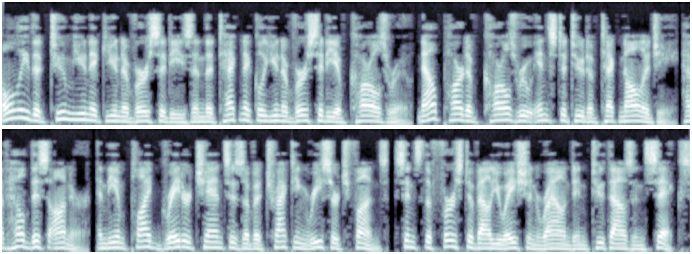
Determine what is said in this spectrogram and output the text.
Only the two Munich universities and the Technical University of Karlsruhe now part of Karlsruhe Institute of Technology have held this honor, and the implied greater chances of attracting research funds, since the first evaluation round in 2006.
